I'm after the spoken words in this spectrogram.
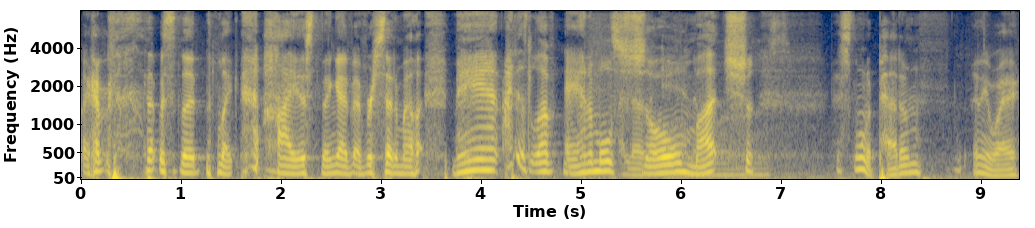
Like I, that was the like highest thing I've ever said in my life. Man, I just love animals so much. I just want to pet them. Anyway,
